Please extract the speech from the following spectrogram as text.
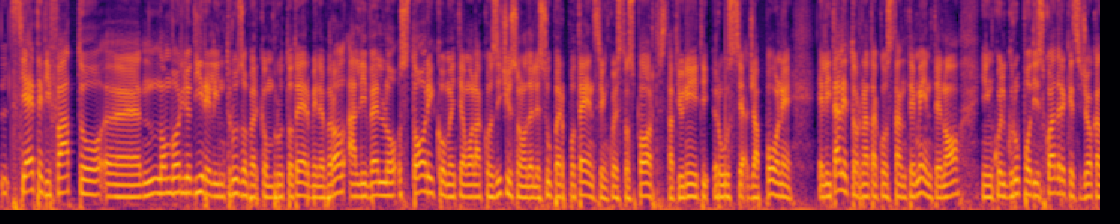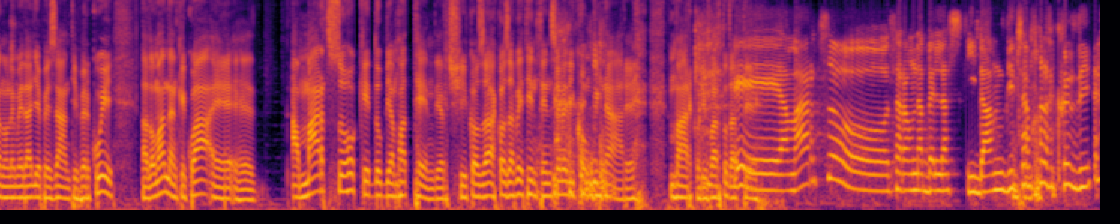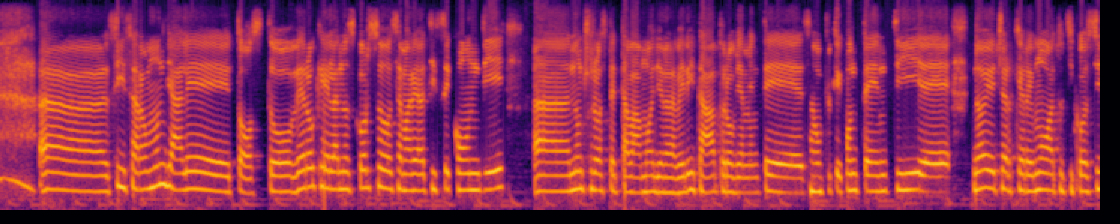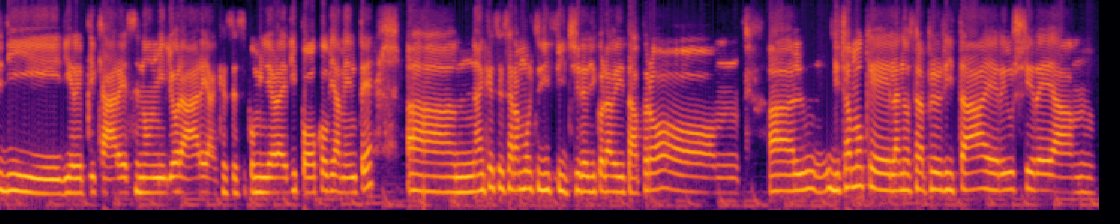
siete di fatto, eh, non voglio dire l'intruso perché è un brutto termine, però a livello storico, mettiamola così, ci sono delle superpotenze in questo sport, Stati Uniti, Russia, Giappone e l'Italia è tornata costantemente no? in quel gruppo di squadre che si gioca giocano le medaglie pesanti. Per cui la domanda anche qua è, a marzo che dobbiamo attenderci? Cosa, cosa, avete intenzione di combinare? Marco, riparto da te. E a marzo sarà una bella sfida, diciamola così. Uh, sì, sarà un mondiale tosto. Vero che l'anno scorso siamo arrivati secondi eh, non ce lo aspettavamo a dire la verità, però ovviamente siamo più che contenti e noi cercheremo a tutti i costi di, di replicare, se non migliorare, anche se si può migliorare di poco ovviamente, uh, anche se sarà molto difficile, dico la verità, però uh, diciamo che la nostra priorità è riuscire a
